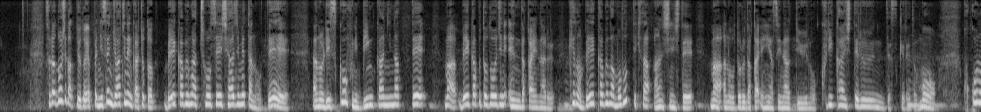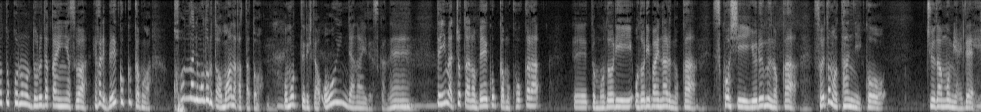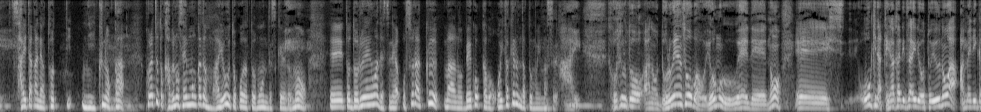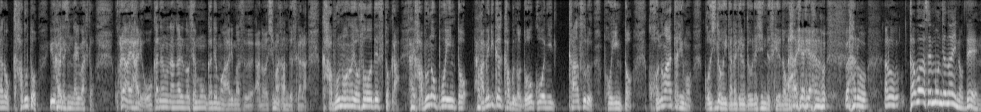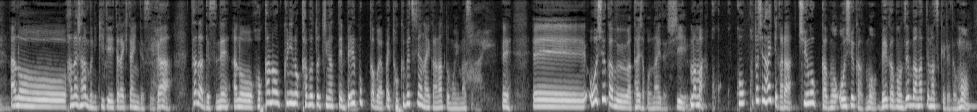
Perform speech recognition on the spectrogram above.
それはどうしてかっていうと、やっぱり2018年からちょっと米株が調整し始めたので、うん、あのリスクオフに敏感になって、まあ、米株と同時に円高になる。けど、米株が戻ってきたら安心して、まあ、あの、ドル高円安になるっていうのを繰り返してるんですけれども、ここのところのドル高円安は、やはり米国株がこんなに戻るとは思わなかったと思ってる人は多いんじゃないですかね。で、今ちょっとあの、米国株もここから、えっ、と、戻り、踊り場になるのか、少し緩むのか、それとも単にこう、中断もみ合いで最高値を取ってに行くのか、これはちょっと株の専門家でも迷うところだと思うんですけれども、えっ、と、ドル円はですね、おそらく、まあ、あの、米国株を追いかけるんだと思います。はい。そうすると、あの、ドル円相場を読む上での、えー、大きな手がかり材料というのはアメリカの株という形になりますと、はい、これはやはりお金の流れの専門家でもあります、あの、島さんですから、株の予想ですとか、はい、株のポイント、はい、アメリカ株の動向に関するポイント、このあたりもご指導いただけると嬉しいんですけれども。いやいや、あの、あの、あの、株は専門じゃないので、うん、あの、話半分に聞いていただきたいんですが、ただですね、あの、他の国の株と違って、米国株はやっぱり特別じゃないかなと思います。はい、ええー、欧州株は大したことないですし、うん、まあまあ、ここ今年に入ってから中国株も欧州株も米株も全部上がってますけれども、うん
